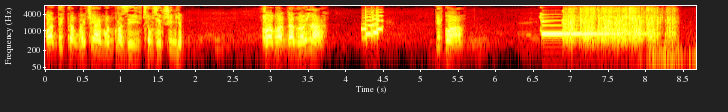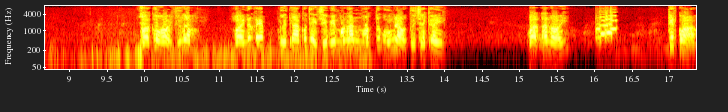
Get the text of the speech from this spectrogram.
bạn thích tặng bé trai món quà gì trong dịp sinh nhật? Và bạn đã nói là Kết quả Và câu hỏi thứ năm Ngoài nước ép, người ta có thể chế biến món ăn hoặc thức uống nào từ trái cây? Bạn đã nói Kết quả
